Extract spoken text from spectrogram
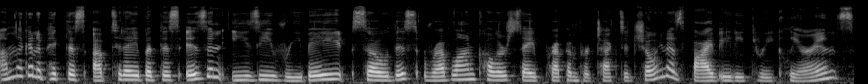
I'm not going to pick this up today, but this is an easy rebate. So this Revlon Color Stay Prep and Protected showing as 583 clearance.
